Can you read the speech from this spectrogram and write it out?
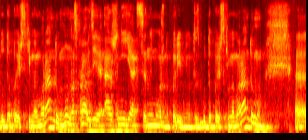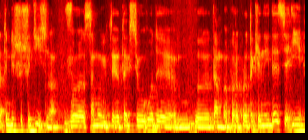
Будапештський меморандум. Ну насправді аж ніяк це не можна порівнювати з Будапештським меморандумом. Тим більше, що дійсно в самої тексті угоди там про, про таке не йдеться, і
